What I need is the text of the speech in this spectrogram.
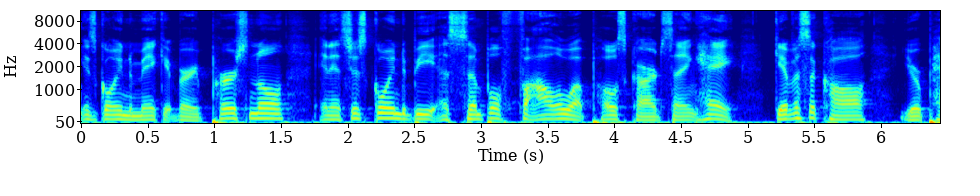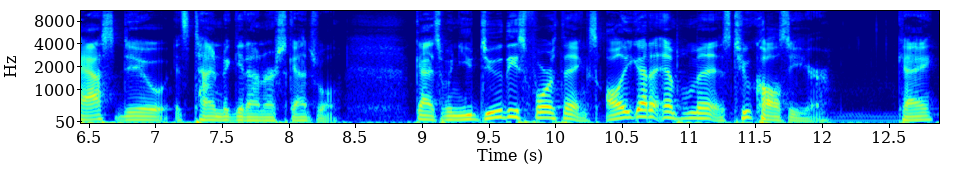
is going to make it very personal and it's just going to be a simple follow-up postcard saying, "Hey, give us a call. You're past due. It's time to get on our schedule." Guys, when you do these four things, all you got to implement is two calls a year. Okay?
